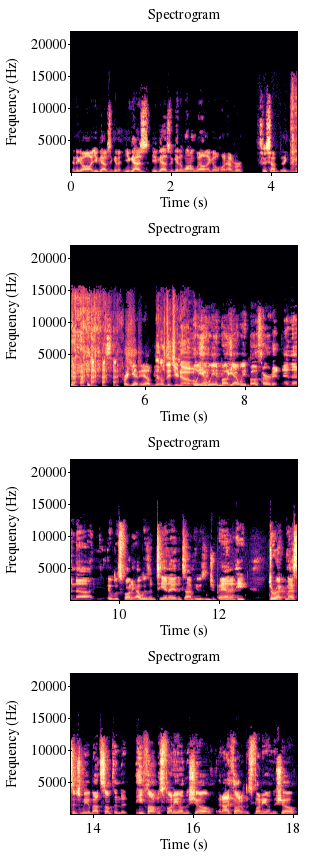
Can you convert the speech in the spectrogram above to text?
and they go, "Oh, you guys would get it. You guys, you guys would get along well." And I go, "Whatever." Something. Forget him. Little did you know. We had, we had both, yeah, we'd both heard it, and then uh, it was funny. I was in TNA at the time; he was in Japan, and he direct messaged me about something that he thought was funny on the show, and I thought it was funny on the show.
